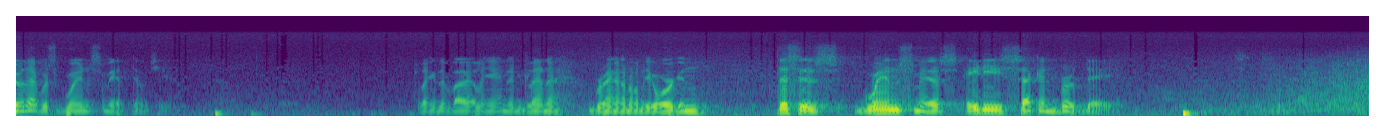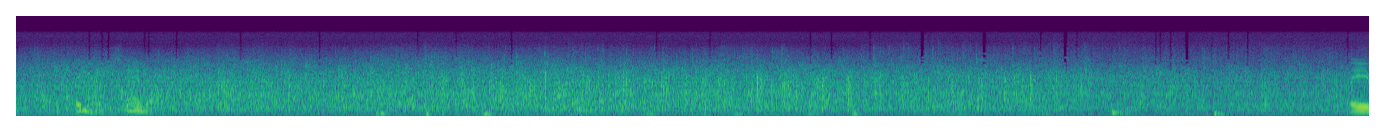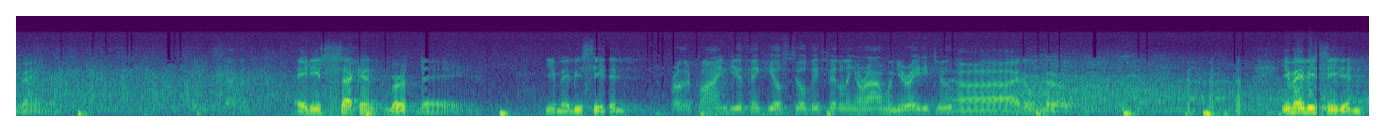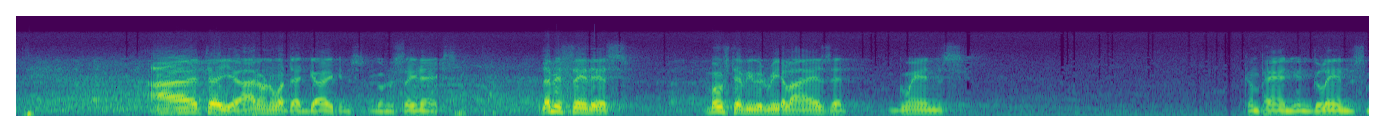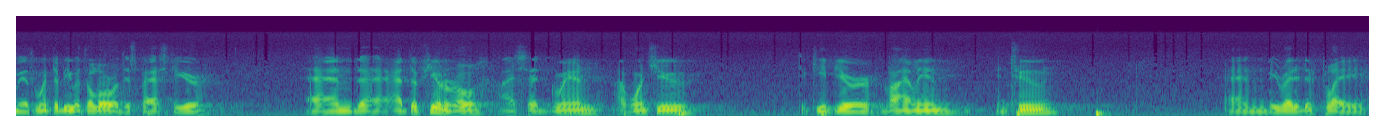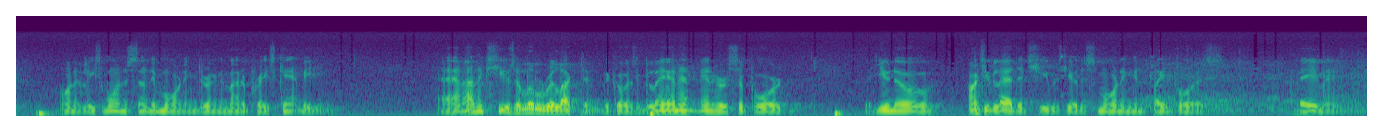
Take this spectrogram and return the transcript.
know that was Gwen Smith, don't you? Playing the violin and Glenna Brown on the organ. This is Gwen Smith's 82nd birthday. Amen. Stand up. Amen. 87? 82nd birthday. You may be seated. Brother Klein, do you think you'll still be fiddling around when you're 82? Uh, I don't know. you may be seated. I tell you, I don't know what that guy is going to say next. Let me say this. Most of you would realize that Gwen's companion, Glenn Smith, went to be with the Lord this past year. And uh, at the funeral, I said, Gwen, I want you to keep your violin in tune and be ready to play on at least one Sunday morning during the Mount of Praise Camp meeting. And I think she was a little reluctant because Glenn had been her support. But you know, aren't you glad that she was here this morning and played for us? Amen.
